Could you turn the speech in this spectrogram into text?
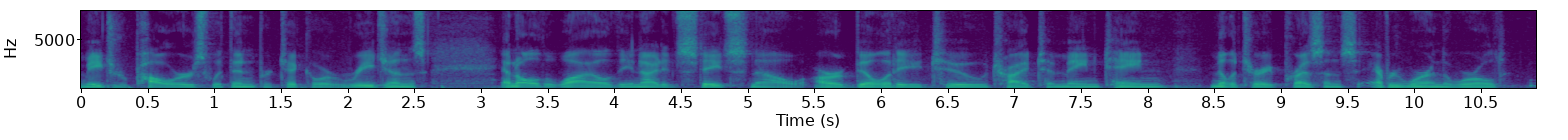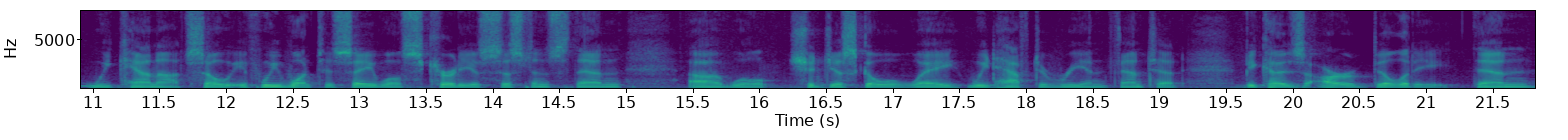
major powers within particular regions. And all the while, the United States now, our ability to try to maintain military presence everywhere in the world, we cannot. So if we want to say, well, security assistance then uh, will, should just go away, we'd have to reinvent it. Because our ability then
